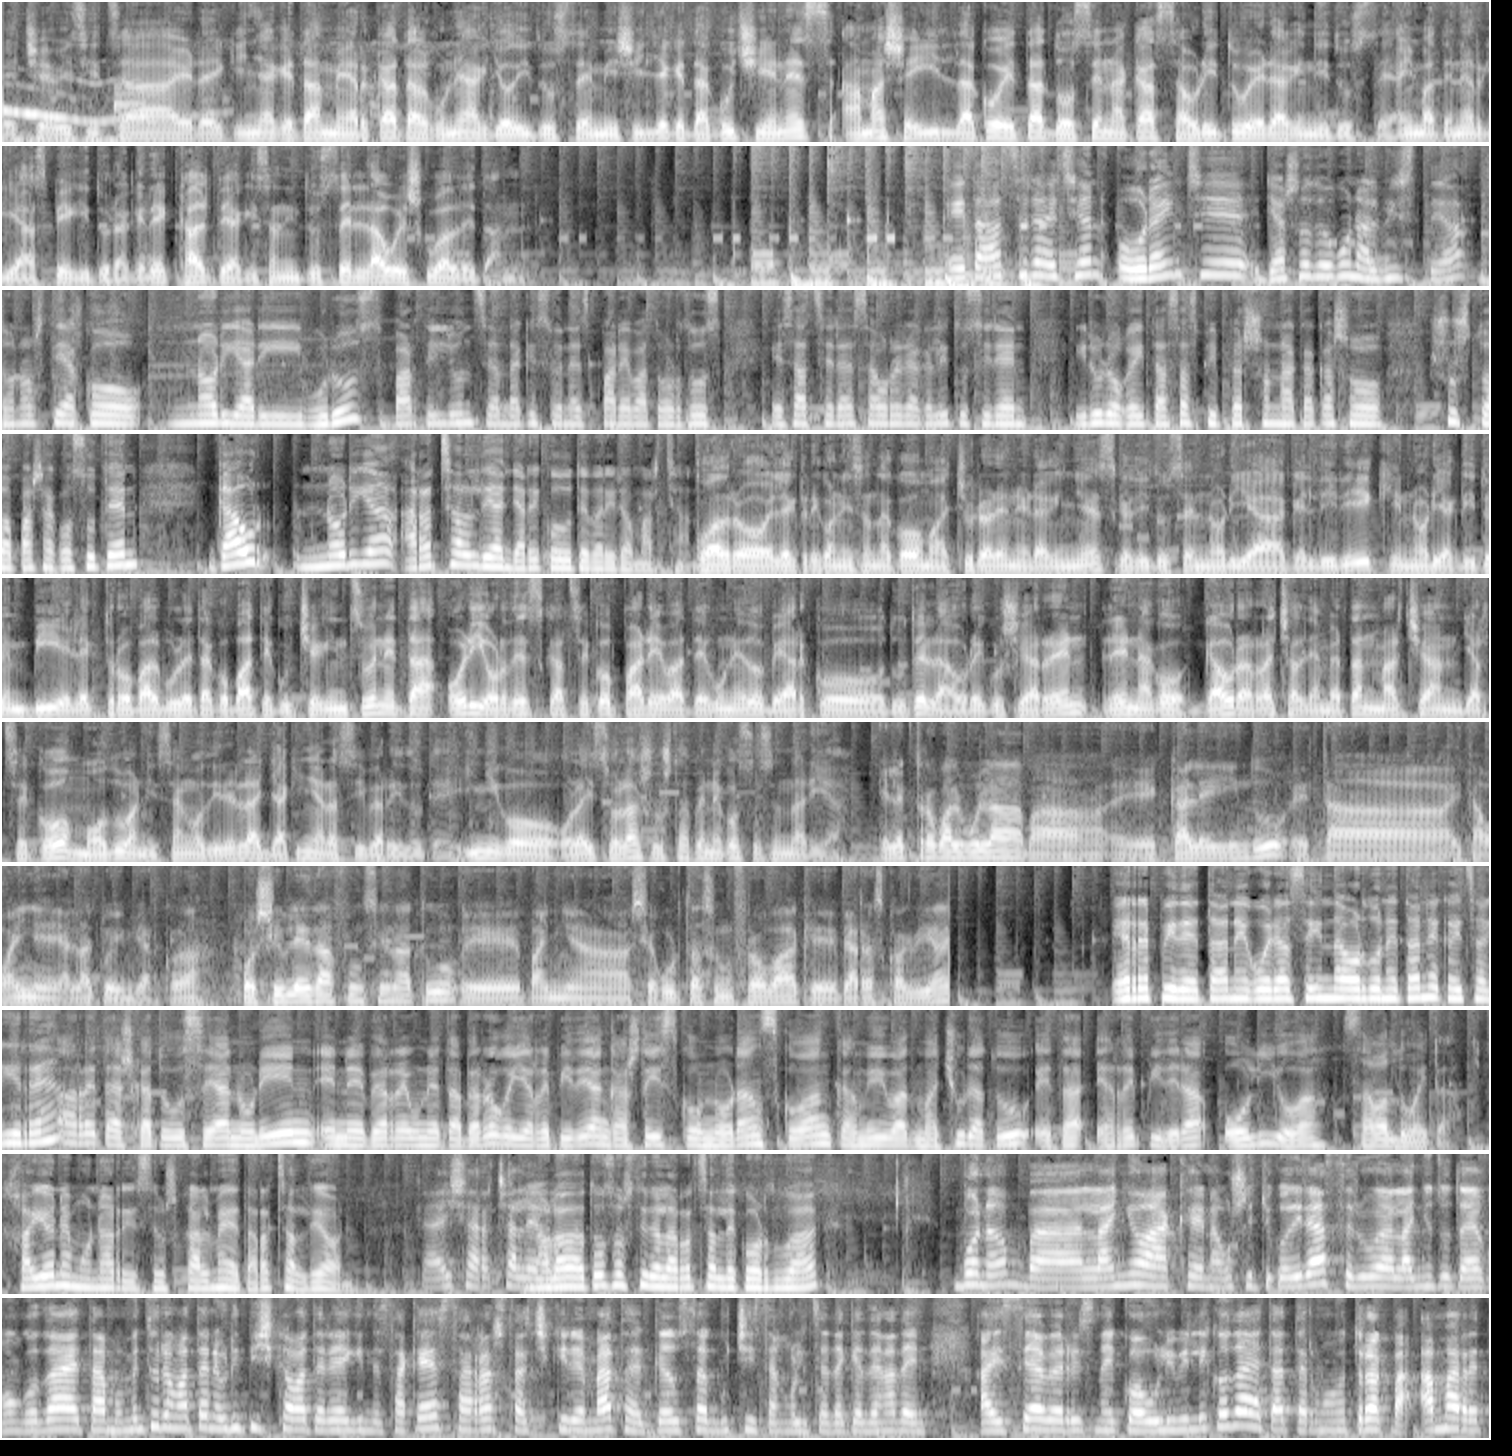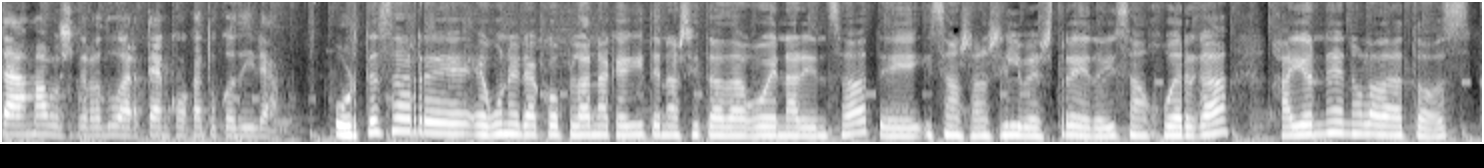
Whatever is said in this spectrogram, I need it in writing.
etxe bizitza eraikinak eta merkatalguneak jo dituzte misilek eta gutxienez amase hildako eta dozenaka zauritu eragin dituzte. Hainbat energia azpiegiturak ere kalteak izan dituzte lau eskualdetan. Eta atzera etxean oraintxe jaso dugun albistea Donostiako noriari buruz, bart iluntzean dakizuen pare bat orduz ez atzera ez aurrera gelitu ziren irurogeita zazpi personak akaso sustoa pasako zuten, gaur noria arratsaldean jarriko dute berriro martxan. Kuadro elektrikoan izandako matxuraren eraginez gelditu zen noria geldirik, noriak dituen bi elektrobalbuletako batek egin zuen eta hori ordezkatzeko pare bat egun edo beharko dutela aurreikusiarren lehenago gaur arra arratsaldean bertan martxan jartzeko moduan izango direla jakinarazi berri dute. Inigo Olaizola sustapeneko zuzendaria. Elektrobalbula ba, e, kale egin du eta eta gain e, aldatu egin beharko da. Posible da funtzionatu, e, baina segurtasun frobak e, beharrezkoak dira. Errepidetan egoera zein da ordu honetan ekaitzagirre? Arreta eskatu zean urin, N berreun eta berrogei errepidean gazteizko norantzkoan kamioi bat matxuratu eta errepidera olioa zabaldu baita. Jaione Munarriz, Euskalme eta Arratsaldeon. Kaix, Arratsaldeon. Nola datoz ostira Arratsaldeko orduak? Bueno, ba, lainoak nagusituko dira, zerua lainotuta egongo da, eta momentu ematen euri pixka bat ere egin dezake, zarrasta txikiren bat gauza gutxi izango litzateke dena den, aizea berriz nahiko aulibiliko da, eta termometroak ba, amar eta amabos gradu artean kokatuko dira. Urtezarre egunerako planak egiten hasita dagoen arentzat, e, izan San Silvestre edo izan juerga, jaione nola datoz?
